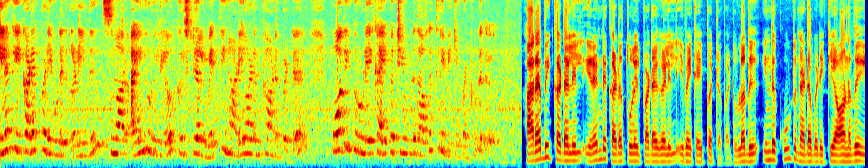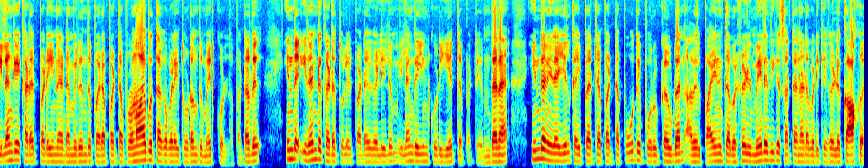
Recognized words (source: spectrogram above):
இலங்கை கடற்படையுடன் இணைந்து சுமார் ஐநூறு கிலோ கிறிஸ்டல் மெத்தின் அடையாளம் காணப்பட்டு போதைப் பொருளை கைப்பற்றியுள்ளதாக தெரிவிக்கப்பட்டுள்ளது. அரபிக்கடலில் இரண்டு கடற்தொழில் படகுகளில் இவை கைப்பற்றப்பட்டுள்ளது. இந்த கூட்டு நடவடிக்கையானது இலங்கை கடற்படையினரிடமிருந்து பெறப்பட்ட புலனாய்வு தகவலை தொடர்ந்து மேற்கொள்ளப்பட்டது. இந்த இரண்டு கடத்தொழில் படகுகளிலும் இலங்கையின் கொடி ஏற்றப்பட்டிருந்தன. இந்த நிலையில் கைப்பற்றப்பட்ட போதைப் பொருட்களுடன் அதில் பயணித்தவர்கள் மேலதிக சட்ட நடவடிக்கைகளுக்காக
